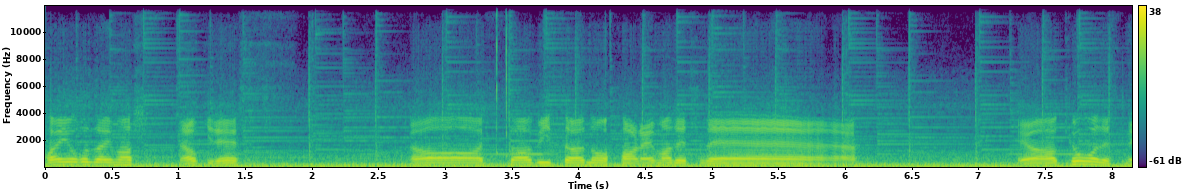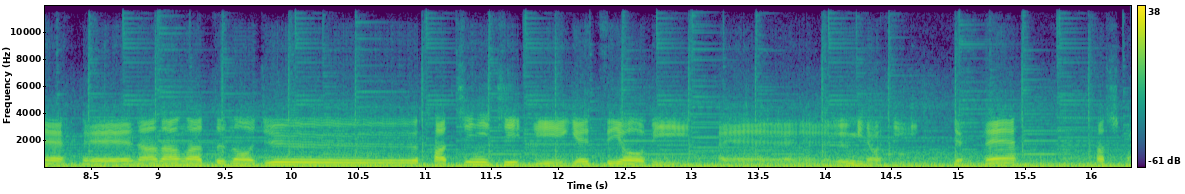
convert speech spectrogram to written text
はい、おはようございます。直樹です。あー、久々の晴れ間ですね。いや、今日はですね、えー7月の18日、月曜日、えー海の日ですね。確か、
